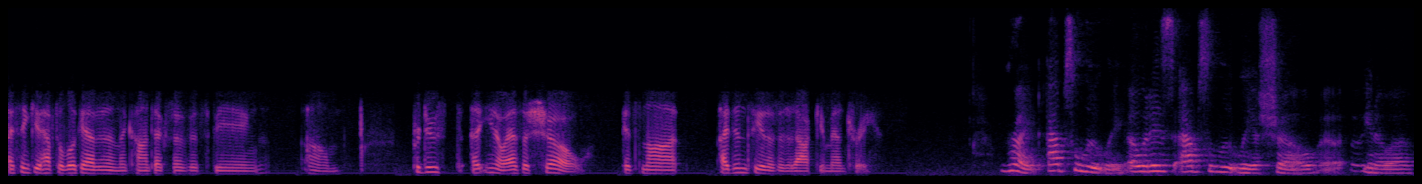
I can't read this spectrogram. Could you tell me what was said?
I think you have to look at it in the context of its being um, produced, uh, you know, as a show. It's not. I didn't see it as a documentary. Right. Absolutely. Oh, it is absolutely a show. Uh, you know, a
